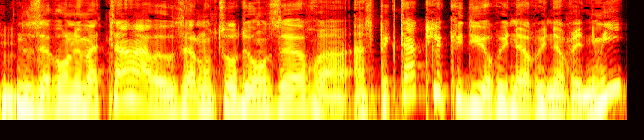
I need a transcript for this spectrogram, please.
Nous avons le matin, aux alentours de 11h, un spectacle qui dure une heure, une heure et demie.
